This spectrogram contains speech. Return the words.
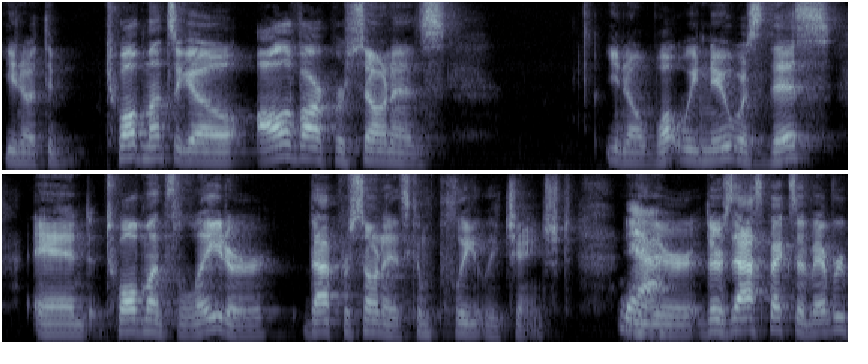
you know the 12 months ago all of our personas you know what we knew was this and 12 months later that persona is completely changed yeah. Either there's aspects of every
